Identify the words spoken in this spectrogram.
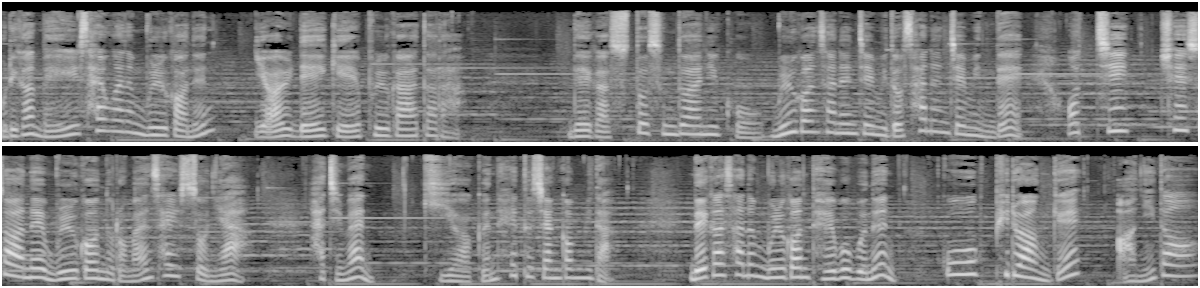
우리가 매일 사용하는 물건은 14개에 불과하더라. 내가 수도승도 아니고 물건 사는 재미도 사는 재미인데 어찌 최소한의 물건으로만 살 소냐. 하지만 기억은 해두잔 겁니다. 내가 사는 물건 대부분은 꼭 필요한 게 아니다.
